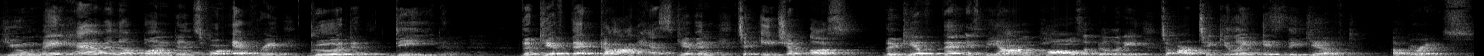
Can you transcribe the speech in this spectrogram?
you may have an abundance for every good deed. The gift that God has given to each of us the gift that is beyond Paul's ability to articulate is the gift of grace.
